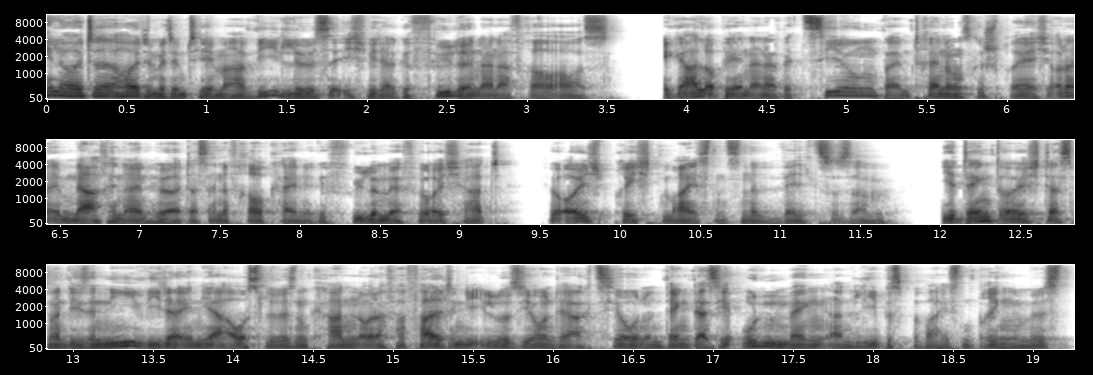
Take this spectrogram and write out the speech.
Hey Leute, heute mit dem Thema, wie löse ich wieder Gefühle in einer Frau aus? Egal ob ihr in einer Beziehung, beim Trennungsgespräch oder im Nachhinein hört, dass eine Frau keine Gefühle mehr für euch hat, für euch bricht meistens eine Welt zusammen. Ihr denkt euch, dass man diese nie wieder in ihr auslösen kann oder verfallt in die Illusion der Aktion und denkt, dass ihr Unmengen an Liebesbeweisen bringen müsst,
